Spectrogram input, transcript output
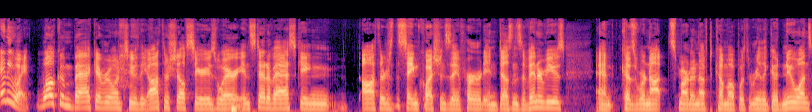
anyway, welcome back everyone to the Author Shelf series, where instead of asking authors the same questions they've heard in dozens of interviews, and because we're not smart enough to come up with really good new ones,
